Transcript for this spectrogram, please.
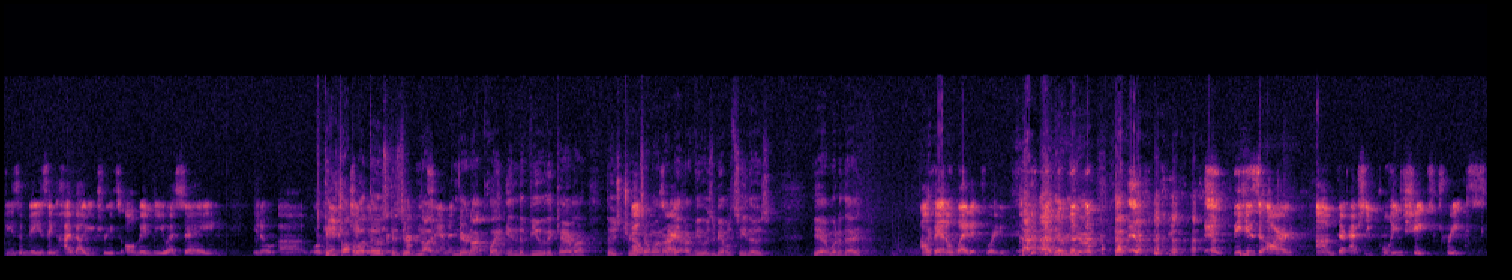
these amazing high value treats, all made in the USA. You know, uh, Can you talk about those? Because they're not salmon. they're not quite in the view of the camera. Those treats. Oh, I want our, our viewers to be able to see those. Yeah. What are they? I'll Vanna White it for you. there we go. These are um, they're actually coin shaped treats.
